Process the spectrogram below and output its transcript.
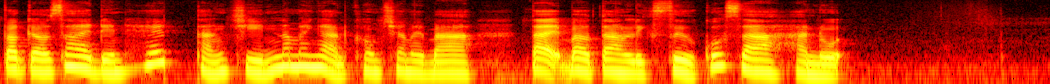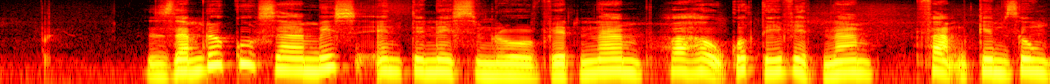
và kéo dài đến hết tháng 9 năm 2023 tại Bảo tàng Lịch sử Quốc gia Hà Nội. Giám đốc quốc gia Miss International Việt Nam, Hoa hậu quốc tế Việt Nam Phạm Kim Dung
